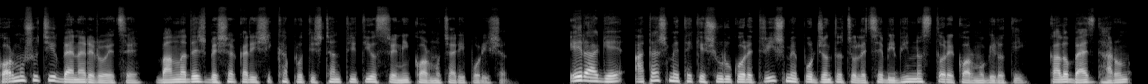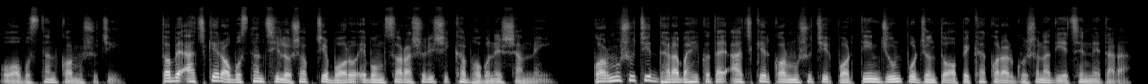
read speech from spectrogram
কর্মসূচির ব্যানারে রয়েছে, বাংলাদেশ বেসরকারি শিক্ষা প্রতিষ্ঠান তৃতীয় শ্রেণি কর্মচারী পরিষদ। এর আগে আটাশ মে থেকে শুরু করে ৩০ মে পর্যন্ত চলেছে বিভিন্ন স্তরে কর্মবিরতি, কালো ব্যাজ ধারণ ও অবস্থান কর্মসূচি। তবে আজকের অবস্থান ছিল সবচেয়ে বড় এবং সরাসরি শিক্ষা ভবনের সামনেই। কর্মসূচির ধারাবাহিকতায় আজকের কর্মসূচির পর তিন জুন পর্যন্ত অপেক্ষা করার ঘোষণা দিয়েছেন নেতারা।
